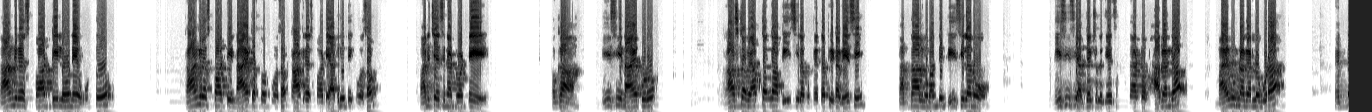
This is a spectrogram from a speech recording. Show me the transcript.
కాంగ్రెస్ పార్టీలోనే ఉంటూ కాంగ్రెస్ పార్టీ నాయకత్వం కోసం కాంగ్రెస్ పార్టీ అభివృద్ధి కోసం పనిచేసినటువంటి ఒక బీసీ నాయకుడు రాష్ట్ర వ్యాప్తంగా బీసీలకు పెద్దపీట వేసి పద్నాలుగు మంది బీసీలను డిసిసి అధ్యక్షులు చేసిన దాంట్లో భాగంగా మహబూబ్ నగర్లో కూడా పెద్ద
